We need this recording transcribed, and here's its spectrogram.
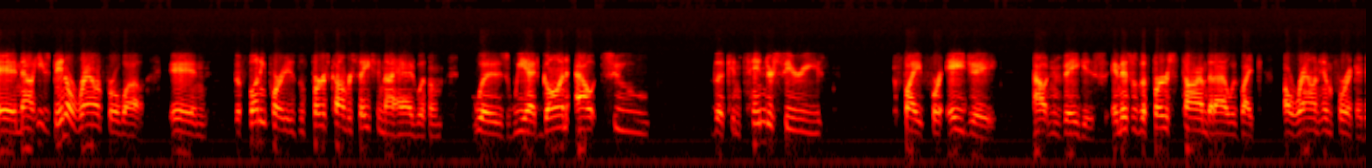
and now he's been around for a while. And the funny part is, the first conversation I had with him was we had gone out to the contender series fight for AJ out in Vegas, and this was the first time that I was like around him for like a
